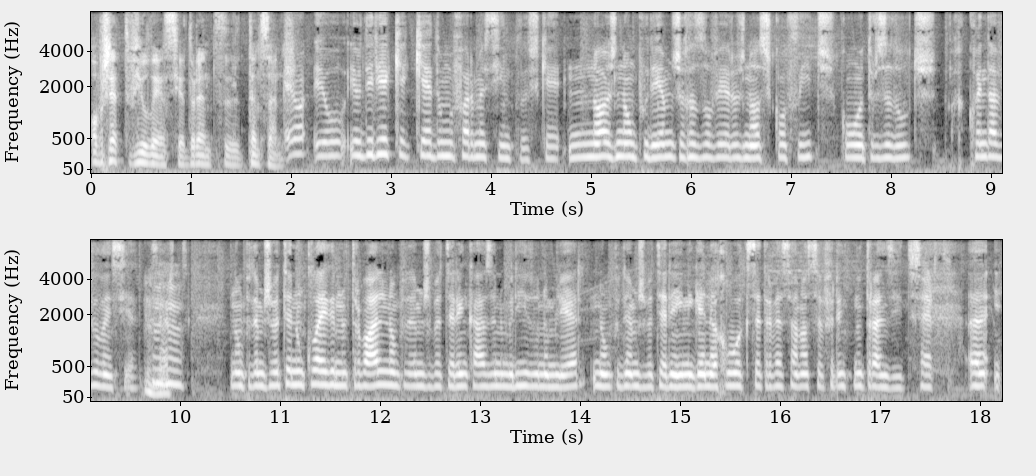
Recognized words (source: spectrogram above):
objeto de violência durante tantos anos? Eu, eu, eu diria que, que é de uma forma simples, que é nós não podemos resolver os nossos conflitos com outros adultos recorrendo à violência. Certo? Não podemos bater num colega no trabalho, não podemos bater em casa no marido ou na mulher, não podemos bater em ninguém na rua que se atravessa à nossa frente no trânsito. Certo. E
